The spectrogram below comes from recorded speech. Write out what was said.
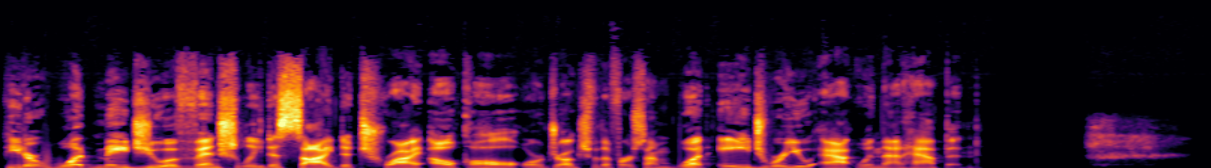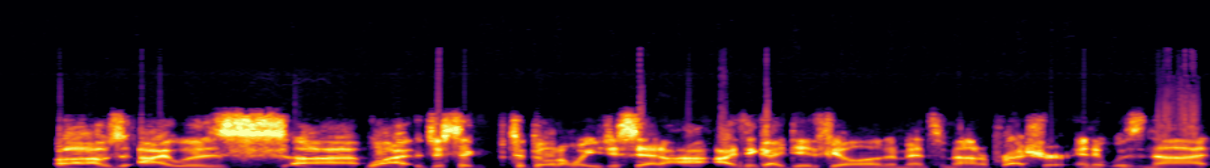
Peter, what made you eventually decide to try alcohol or drugs for the first time? What age were you at when that happened? Uh, I was, I was, uh, well, I, just to, to build on what you just said, I, I think I did feel an immense amount of pressure, and it was not.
